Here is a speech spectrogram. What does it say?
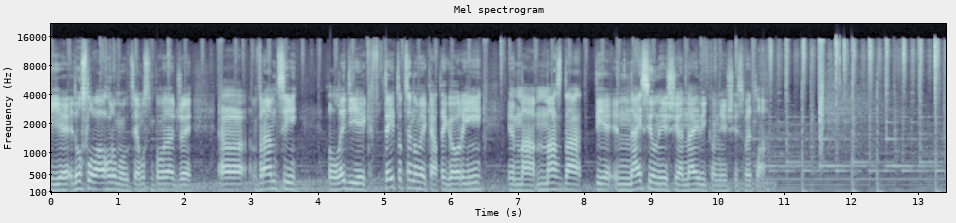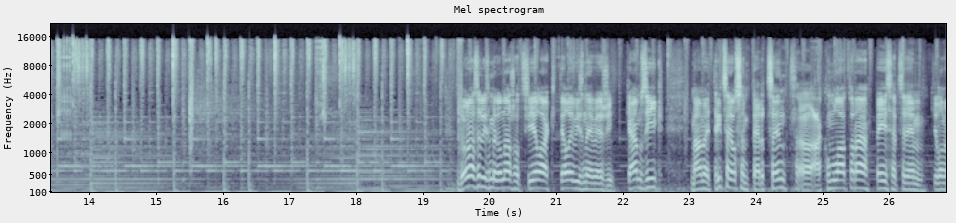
je doslova ohromujúci. Ja musím povedať, že eh, v rámci lediek v tejto cenovej kategórii má Mazda tie najsilnejšie a najvýkonnejšie svetlá. Dorazili sme do nášho cieľa k televíznej veži Kamzík. Máme 38% e, akumulátora, 57 km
